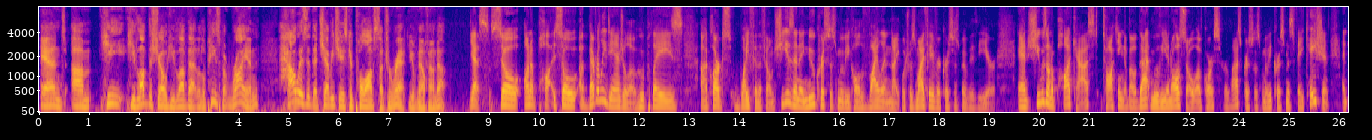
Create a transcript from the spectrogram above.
and um, he he loved the show. He loved that little piece. But Ryan, how is it that Chevy Chase could pull off such a rant? You have now found out. Yes. So on a po- so uh, Beverly D'Angelo, who plays uh, Clark's wife in the film. She is in a new Christmas movie called Violent Night, which was my favorite Christmas movie of the year. And she was on a podcast talking about that movie and also, of course, her last Christmas movie, Christmas Vacation. And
